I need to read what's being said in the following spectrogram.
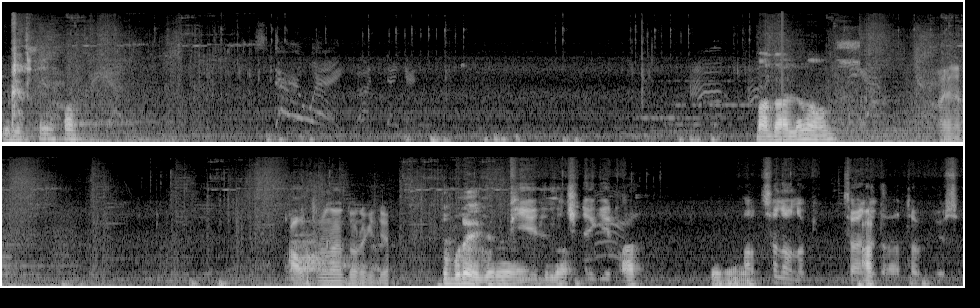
Gelirse Madalya ne olmuş? Aynen. Altına doğru gidiyor. Bu buraya geliyor. Burada içine gir. at. Atsana ona bir tane At. daha atabiliyorsan.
